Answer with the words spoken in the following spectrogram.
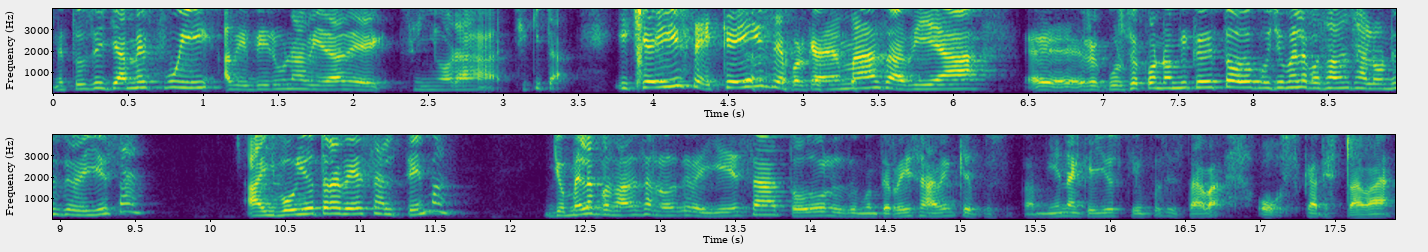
Entonces ya me fui a vivir una vida de señora chiquita. ¿Y qué hice? ¿Qué hice? Porque además había eh, recurso económico y todo, pues yo me la pasaba en salones de belleza. Ahí voy otra vez al tema. Yo me la pasaba en salones de belleza, todos los de Monterrey saben que pues también en aquellos tiempos estaba Oscar, estaba,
